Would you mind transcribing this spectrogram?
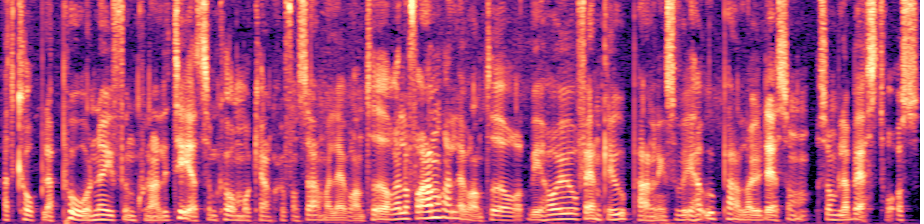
att koppla på ny funktionalitet som kommer kanske från samma leverantör eller från andra leverantörer. Vi har ju offentlig upphandling så vi upphandlar ju det som, som blir bäst för oss.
